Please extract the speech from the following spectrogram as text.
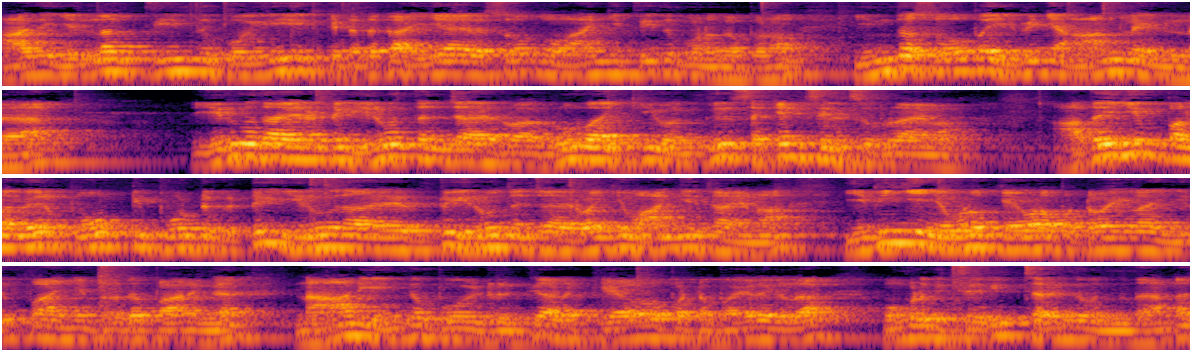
அது எல்லாம் தீர்த்து போய் கிட்டத்தட்ட ஐயாயிரம் சோப்பை வாங்கி தீர்த்து போனதுக்கப்புறம் இந்த சோப்பை இவங்க ஆன்லைனில் இருபதாயிரம் டு இருபத்தஞ்சாயிரம் ரூபாய் ரூபாய்க்கு வந்து செகண்ட் சேல்ஸ் விடுறாங்களாம் அதையும் பல பேர் போட்டி போட்டுக்கிட்டு இருபதாயிரம் டு இருபத்தஞ்சாயிரம் ரூபாய்க்கு வாங்கியிருக்காங்கன்னா இவங்க எவ்வளோ கேவலப்பட்டவைகளாக இருப்பாங்கன்றத பாருங்க. நாடு எங்கே போயிட்டு இருக்கு கேவலப்பட்ட பயல்களாக உங்களுக்கு சரி சரங்கு வந்துதாண்டா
